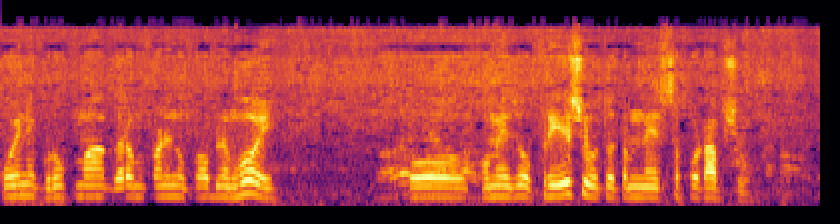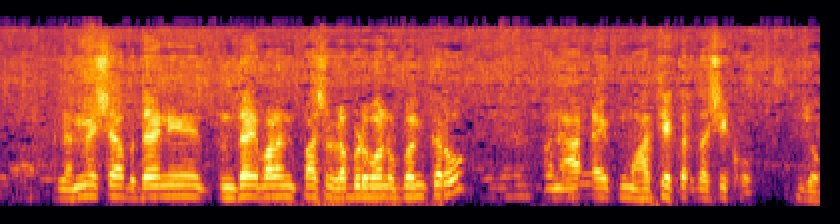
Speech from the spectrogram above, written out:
કોઈને ગ્રુપમાં ગરમ પાણીનું પ્રોબ્લેમ હોય, તો અમે જો ફ્રી હશું, તો તમને સપોર્ટ આપશું. એટલે હંમેશા બધાની ધંધાવાળાની પાસે લબડવાનું બંધ કરો અને આ ટાઈપનું હાથે કરતા શીખો. જો.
